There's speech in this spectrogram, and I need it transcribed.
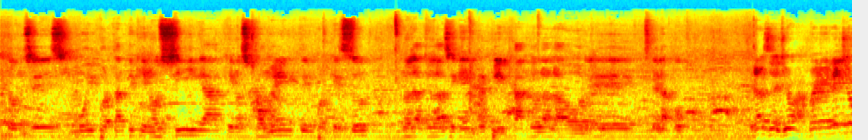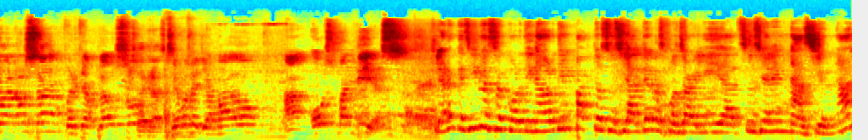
Entonces, muy importante que nos sigan, que nos comenten, porque esto nos ayuda a seguir replicando la labor de, de la Copa. Gracias, Joan. Bueno, él es Joan Osa, fuerte aplauso. Hacemos el llamado a Osman Díaz. Claro que sí, nuestro coordinador de impacto social de responsabilidad social nacional.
